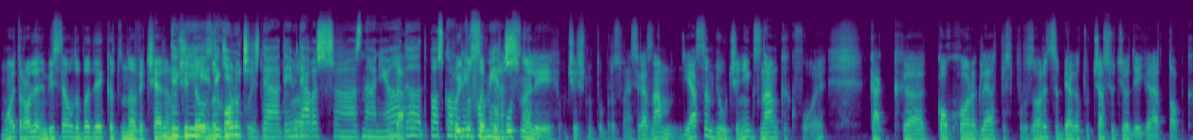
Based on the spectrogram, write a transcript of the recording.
Моята роля не би следвало да бъде като на вечерен да учител ги, за да хора, ги учиш, които, да, да им даваш а, знания, да, да по-скоро които да информираш. са пропуснали училищното образование. Сега знам, аз съм бил ученик, знам какво е, как колко хора гледат през прозореца, бягат от час и отиват да играят топка.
